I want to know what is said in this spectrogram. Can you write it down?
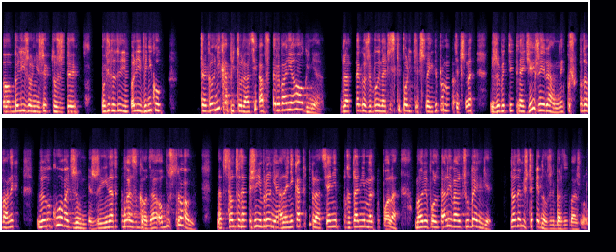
to byli żołnierze, którzy poszli do niewoli w wyniku czego nie kapitulacji, a przerwania ognia. Dlatego, że były naciski polityczne i dyplomatyczne, żeby tych najciężej rannych, poszkodowanych wyewakuować żołnierzy. I na to była zgoda obu stron. Stąd to zawieszenie broni, ale nie kapitulacja, nie poddanie Mariupola. Mariupol dalej walczył będzie. Dodam jeszcze jedną rzecz bardzo ważną.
